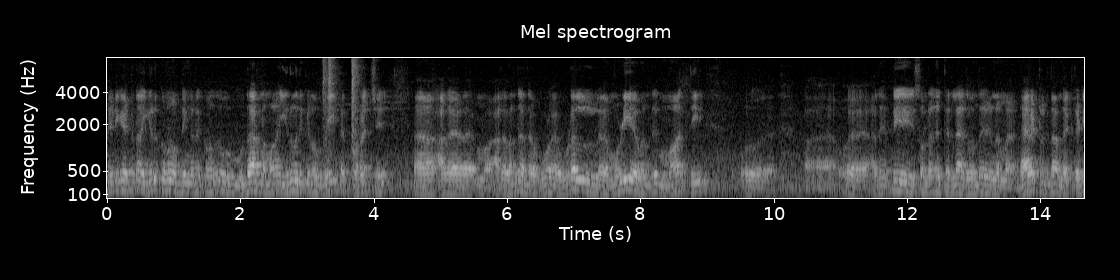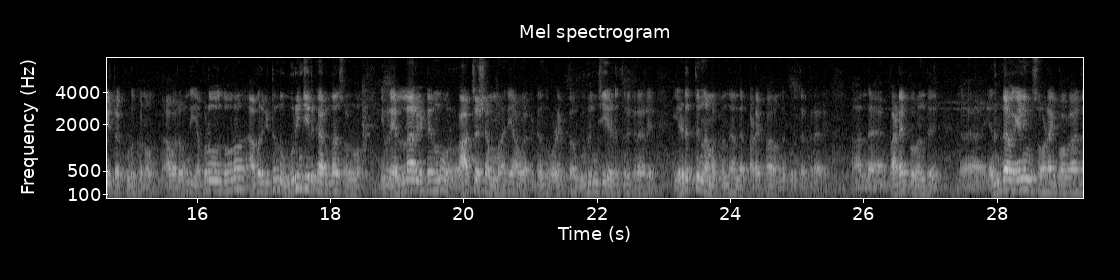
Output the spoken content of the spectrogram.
டெடிகேட்டடாக இருக்கணும் அப்படிங்கிறதுக்கு வந்து ஒரு உதாரணமாக இருபது கிலோ வெயிட்டை குறைச்சி அதை அதை வந்து அந்த உ- உடல் மொழியை வந்து மாற்றி ஒரு அது எப்படி சொல்கிறதுன்னு தெரில அது வந்து நம்ம டைரக்டருக்கு தான் அந்த கிரெடிட்டை கொடுக்கணும். அவர் வந்து எவ்வளோ தூரம் அவர்கிட்ட இருந்து தான் சொல்லணும். இவர் எல்லாருக்கிட்டேருந்தும் ஒரு ராட்சசம் மாதிரி அவங்கக்கிட்டேருந்து இருந்து உழைப்பை உறிஞ்சி எடுத்திருக்கிறாரு. எடுத்து நமக்கு வந்து அந்த படைப்பை வந்து கொடுத்துருக்கிறாரு. அந்த படைப்பு வந்து எந்த வகையிலையும் சோடாய் போகாத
